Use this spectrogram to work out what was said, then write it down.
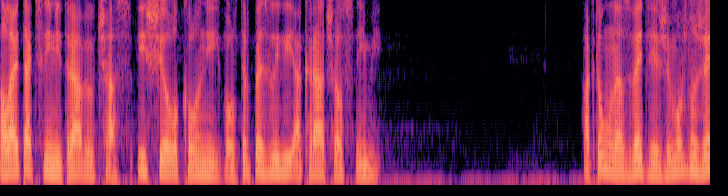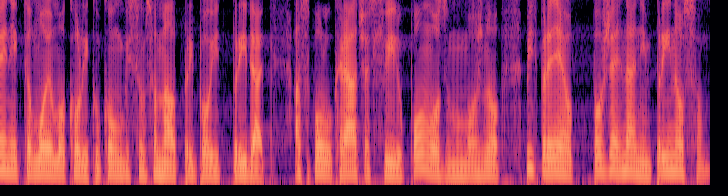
Ale aj tak s nimi trávil čas. Išiel okolo nich, bol trpezlivý a kráčal s nimi. A k tomu nás vedie, že možno, že je niekto v mojom okolí, ku komu by som sa mal pripojiť, pridať a spolu kráčať chvíľu, pomôcť mu, možno byť pre neho požehnaním, prínosom.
